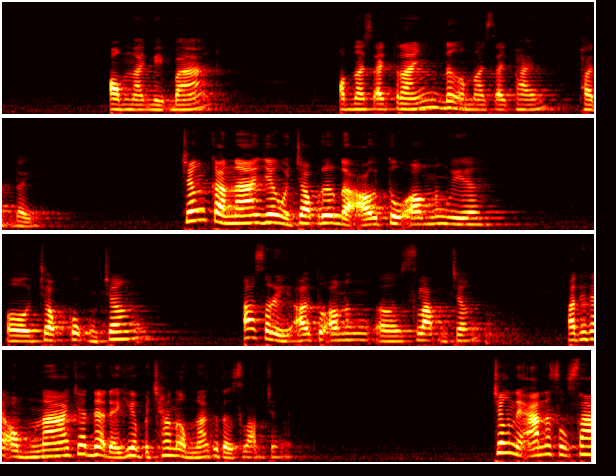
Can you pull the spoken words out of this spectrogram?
3អំណាចមេបាអំណាចស្ដេចត្រាញ់និងអំណាចស្ដេចផែនផែនដី ចឹងកាលណាយើងបញ្ចប់រឿងដល់ឲ្យតួអង្គនឹងវាអូជាប់គុកអញ្ចឹងអត់ sorry ឲ្យតួអង្គនឹងស្លាប់អញ្ចឹងអត់ទេអំណាចអ្នកដែលហ៊ានប្រឆាំងនឹងអំណាចគឺត្រូវស្លាប់អញ្ចឹងអញ្ចឹងអ្នកអានសិក្សា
